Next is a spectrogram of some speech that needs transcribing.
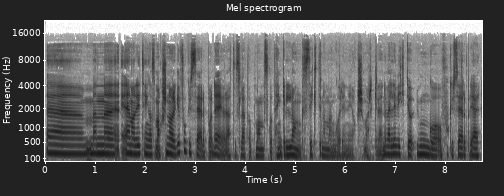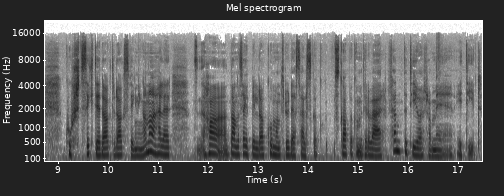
Eh, men en av de tingene som Aksje Norge fokuserer på, det er jo rett og slett at man skal tenke langsiktig når man går inn i aksjemarkedet. Det er veldig viktig å unngå å fokusere på de her kortsiktige dag-til-dag-svingningene, heller ha, danne seg et bilde av hvor man tror det selskapet kommer til å være fem til ti år fram i, i tid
